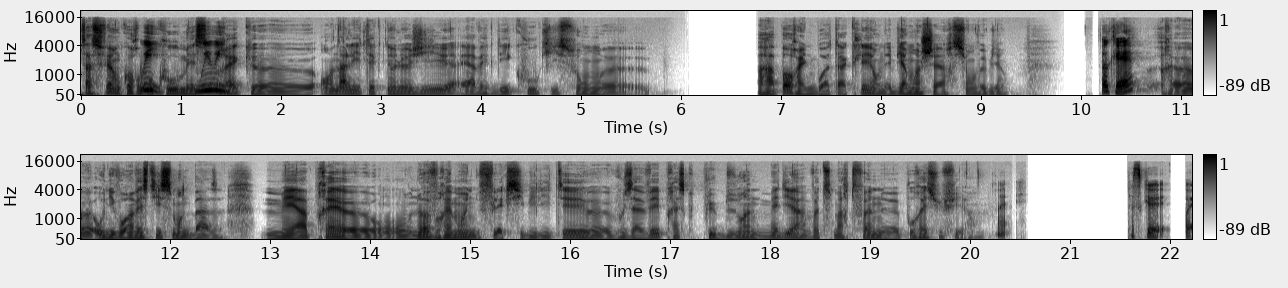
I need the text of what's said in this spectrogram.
Ça se fait encore Oui, beaucoup, mais oui, c'est oui. vrai qu'on a les technologies et avec des coûts qui sont, euh, par rapport à une boîte à clés, on est bien moins cher si on veut bien, Ok. Euh, au niveau investissement de base. Mais après, euh, on, offre vraiment une flexibilité. euh, vous avez presque plus besoin de médias. Votre smartphone pourrait suffire. Parce que, ouais,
